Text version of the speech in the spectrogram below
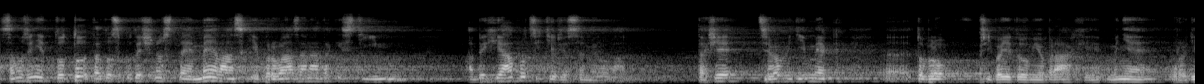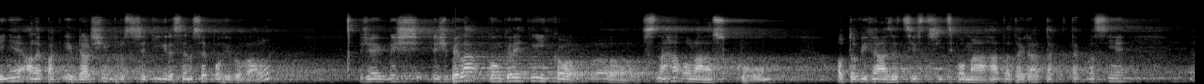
samozřejmě toto, tato skutečnost té mé lásky je provázaná taky s tím, abych já pocítil, že jsem milován. Takže třeba vidím, jak eh, to bylo v případě toho mého bráchy, mě v rodině, ale pak i v dalším prostředí, kde jsem se pohyboval, že když, když byla konkrétní jako, uh, snaha o lásku, o to vycházet si vstříc, pomáhat a tak dále, tak, tak vlastně eh,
